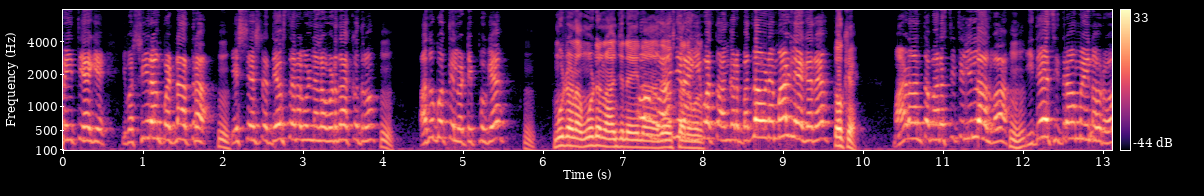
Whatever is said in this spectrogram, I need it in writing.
ರೀತಿಯಾಗಿ ಇವತ್ತು ಶ್ರೀರಂಗಪಟ್ಟಣ ಹತ್ರ ಎಷ್ಟೆಷ್ಟು ದೇವಸ್ಥಾನಗಳನ್ನೆಲ್ಲ ಹೊಡೆದಾಕಿದ್ರು ಅದು ಗೊತ್ತಿಲ್ವಾ ಟಿಪ್ಪುಗೆ? ಮೂಡಣ ಮೂಡಣ ಆಂಜನೇಯನ ದೇವಸ್ಥಾನ ಇವತ್ತು ಹಂಗಾರೆ ಬದಲಾವಣೆ ಮಾಡ್ಲಿ ಹಾಗಾದ್ರೆ? ಓಕೆ. ಮಾಡೋ ಅಂತ ಮನಸ್ಥಿತಿಲಿ ಇಲ್ಲ ಅಲ್ವಾ? ಇದೇ ಸಿದ್ದರಾಮಯ್ಯನವರು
